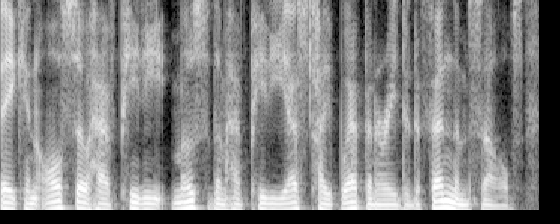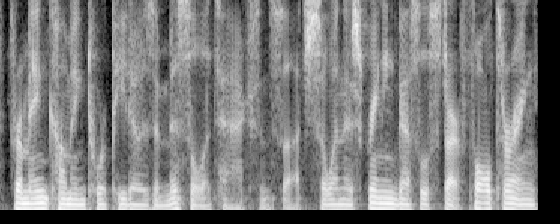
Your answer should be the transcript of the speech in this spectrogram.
They can also have PD, most of them have PDS type weaponry to defend themselves from incoming torpedoes and missile attacks and such. So when their screening vessels start faltering,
